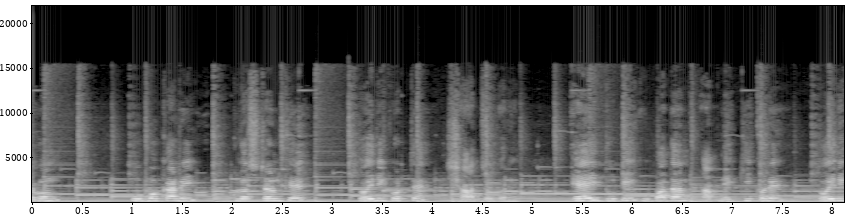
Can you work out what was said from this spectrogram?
এবং উপকারী কোলেস্ট্রলকে তৈরি করতে সাহায্য করে। এই দুটি উপাদান আপনি কি করে তৈরি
